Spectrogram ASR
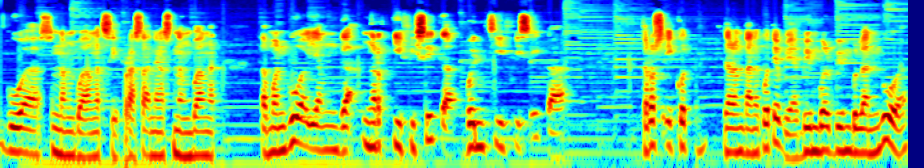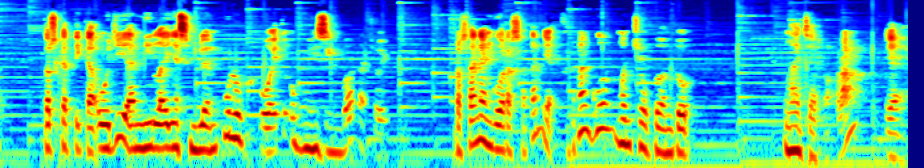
gue seneng banget sih perasaan yang seneng banget. Teman gue yang nggak ngerti fisika benci fisika terus ikut dalam tanda kutip ya bimbel-bimbelan gue terus ketika ujian nilainya 90 wah itu amazing banget coy. Perasaan yang gue rasakan ya karena gue mencoba untuk ngajar orang ya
